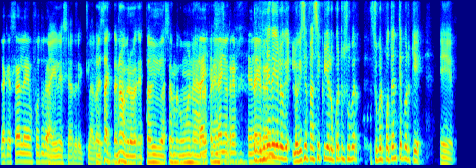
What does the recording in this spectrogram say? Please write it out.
la que sale en futuro. La iglesia Trek, claro. Exacto, no, pero estoy haciendo como una. En el, año 3. fíjate que lo, que lo que dice Francisco yo lo encuentro súper súper potente porque eh,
